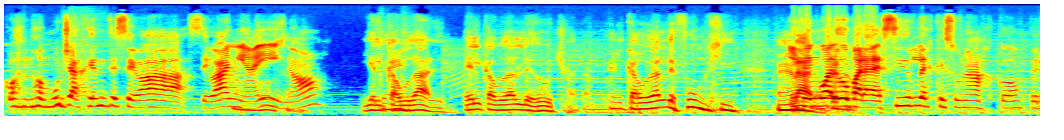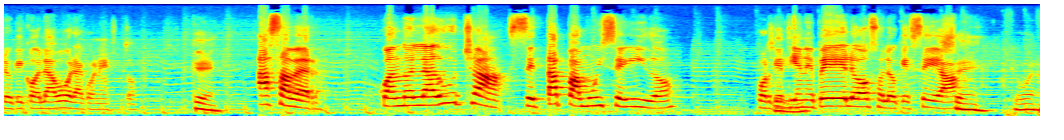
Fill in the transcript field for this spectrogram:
cuando mucha gente se va, se baña ahí. ¿no? Y el Sí. caudal, el caudal de ducha también. El caudal de fungi. ¿eh? Y Claro. tengo algo para decirles que es un asco, pero que colabora con esto. ¿Qué? A saber, cuando en la ducha se tapa muy seguido, porque Sí. tiene pelos o lo que sea, Sí, qué bueno.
